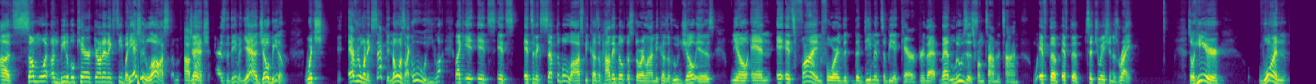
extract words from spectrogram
a somewhat unbeatable character on NXT, but he actually lost a Joe. match as the demon. Yeah, Joe beat him, which everyone accepted. No one's like, "Ooh, he lost." Like it, it's it's it's an acceptable loss because of how they built the storyline, because of who Joe is, you know, and it, it's fine for the, the demon to be a character that that loses from time to time if the if the situation is right. So here, one,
